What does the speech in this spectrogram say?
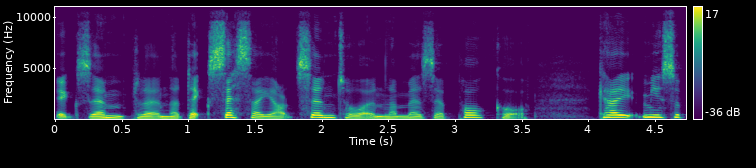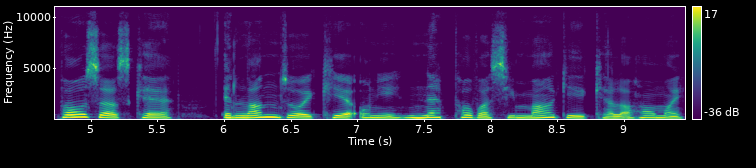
exemple in la decessa iarcento in la poco kaj mi supposas che in landoi che oni ne povas imagi che la homoi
